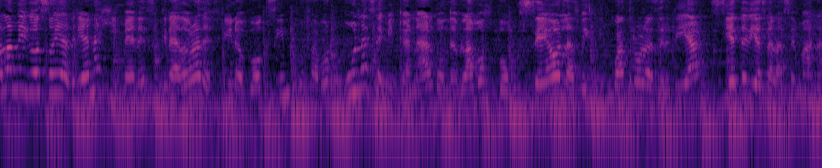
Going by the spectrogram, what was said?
Hola amigos, soy Adriana Jiménez, creadora de Fino Boxing. Por favor, únase a mi canal donde hablamos boxeo las 24 horas del día, 7 días a la semana.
